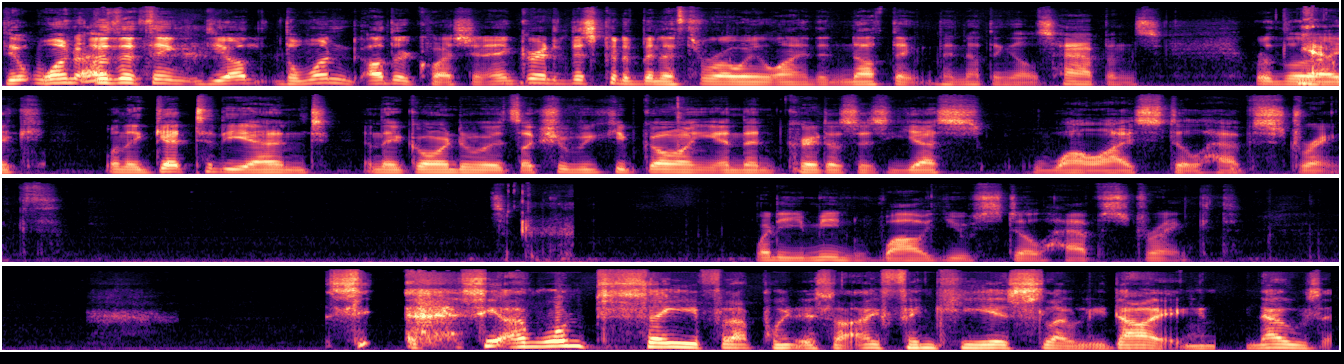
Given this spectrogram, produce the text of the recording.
The one other thing, the other, the one other question, and granted, this could have been a throwaway line that nothing, that nothing else happens, where yeah. like when they get to the end and they go into it, it's like, should we keep going? And then Kratos says, "Yes, while I still have strength." Like, what do you mean, while you still have strength? See, see, I want to say for that point is that I think he is slowly dying and he knows it.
